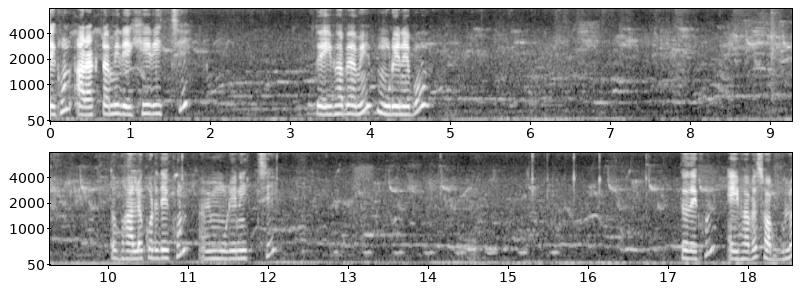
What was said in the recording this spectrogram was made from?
দেখুন আর আমি দেখিয়ে দিচ্ছি। তো এইভাবে আমি মুড়ে নেব। তো ভালো করে দেখুন, আমি মুড়ে নিচ্ছি। তো দেখুন, এইভাবে সবগুলো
